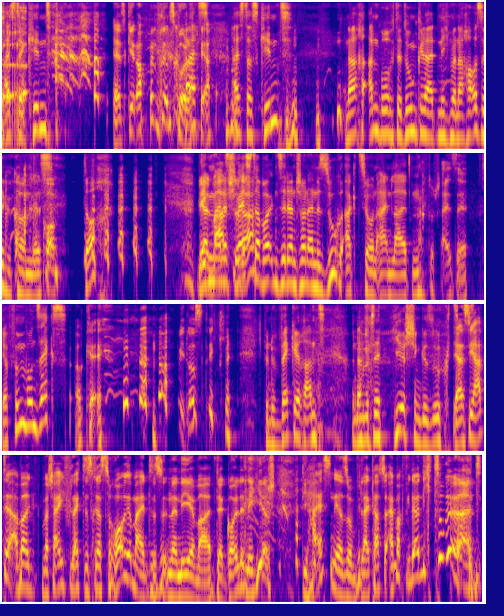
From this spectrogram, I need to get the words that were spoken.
als der Kind, Es geht auch mit Fritz Cola. als, Ja. als das Kind nach Anbruch der Dunkelheit nicht mehr nach Hause gekommen ist. komm. Doch. Wegen meiner du da? Schwester wollten sie dann schon eine Suchaktion einleiten. Du Scheiße. Ja, fünf und sechs. Okay. Wie lustig. Ich bin weggerannt und habe den Hirschen gesucht. Ja, sie hatte aber wahrscheinlich vielleicht das Restaurant gemeint, das in der Nähe war. Der Goldene Hirsch. Die heißen ja so. Vielleicht hast du einfach wieder nicht zugehört.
